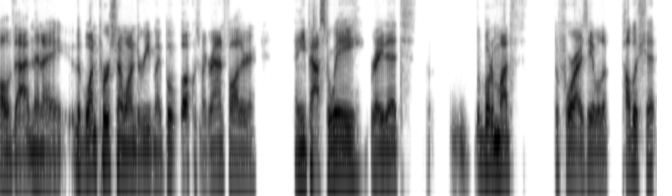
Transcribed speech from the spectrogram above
all of that. And then I, the one person I wanted to read my book was my grandfather, and he passed away right at about a month before I was able to publish it.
